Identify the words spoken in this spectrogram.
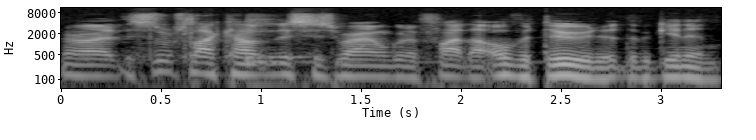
Right, this looks like I'm, this is where I'm going to fight that other dude at the beginning.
